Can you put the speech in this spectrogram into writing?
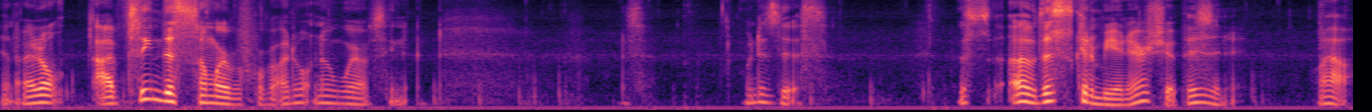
and I don't. I've seen this somewhere before, but I don't know where I've seen it. What is this? This oh, this is gonna be an airship, isn't it? Wow.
